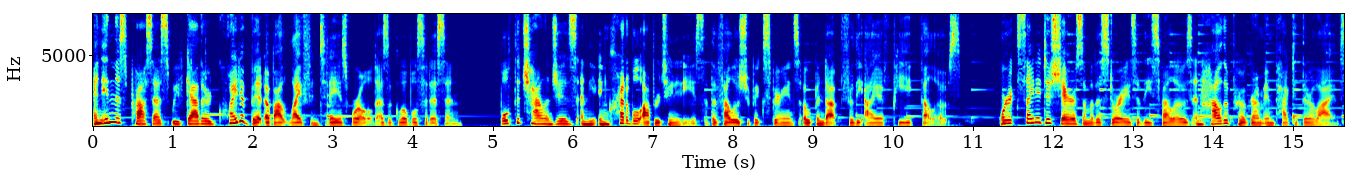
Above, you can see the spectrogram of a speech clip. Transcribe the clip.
And in this process, we've gathered quite a bit about life in today's world as a global citizen, both the challenges and the incredible opportunities that the fellowship experience opened up for the IFP Fellows. We're excited to share some of the stories of these fellows and how the program impacted their lives.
